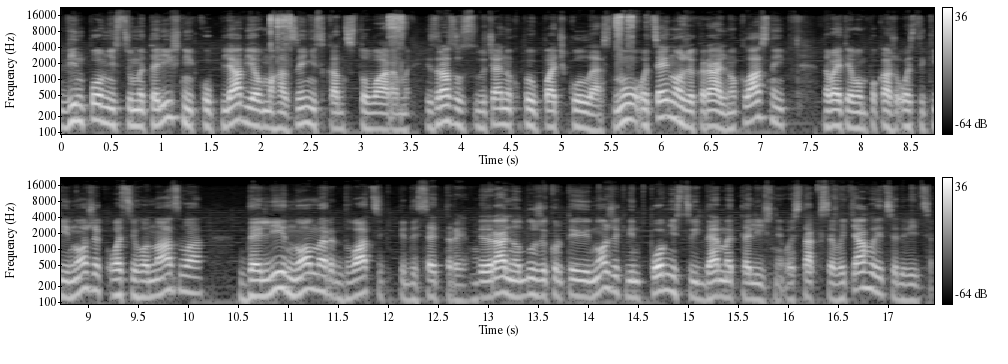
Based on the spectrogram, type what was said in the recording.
Він повністю металічний. Купляв я в магазині з канцтоварами. І зразу, звичайно, купив пачку лес. Ну, оцей ножик реально класний. Давайте я вам покажу ось такий ножик. Ось його назва. Далі номер 2053. Реально дуже крутий ножик, він повністю йде металічний. Ось так все витягується, дивіться.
